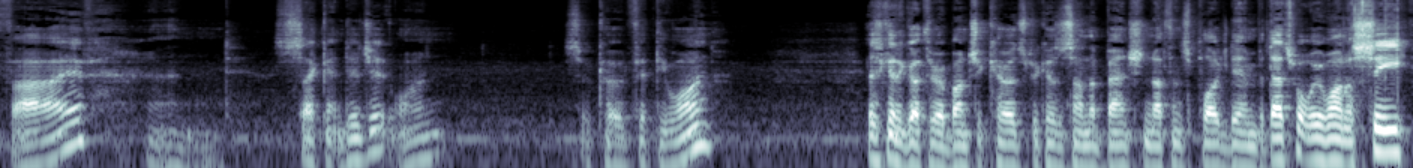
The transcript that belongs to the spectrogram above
Five and second digit one. So code 51 it's going to go through a bunch of codes because it's on the bench and nothing's plugged in but that's what we want to see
